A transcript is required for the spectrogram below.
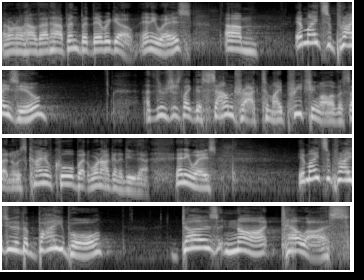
I don't know how that happened, but there we go. Anyways, um, it might surprise you Uh, There's just like the soundtrack to my preaching all of a sudden. It was kind of cool, but we're not going to do that. Anyways, it might surprise you that the Bible does not tell us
